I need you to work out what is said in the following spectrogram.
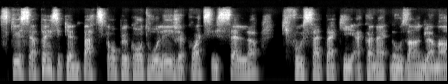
ce qui est certain, c'est qu'il y a une partie qu'on peut contrôler. Je crois que c'est celle-là qu'il faut s'attaquer, à connaître nos angles morts,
